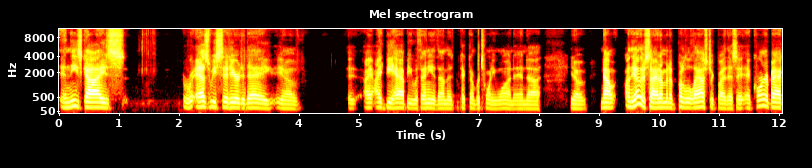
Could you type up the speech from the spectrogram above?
in these guys, as we sit here today, you know, I, would be happy with any of them at pick number twenty one. And uh, you know, now on the other side, I'm going to put a little asterisk by this. At, cornerback,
